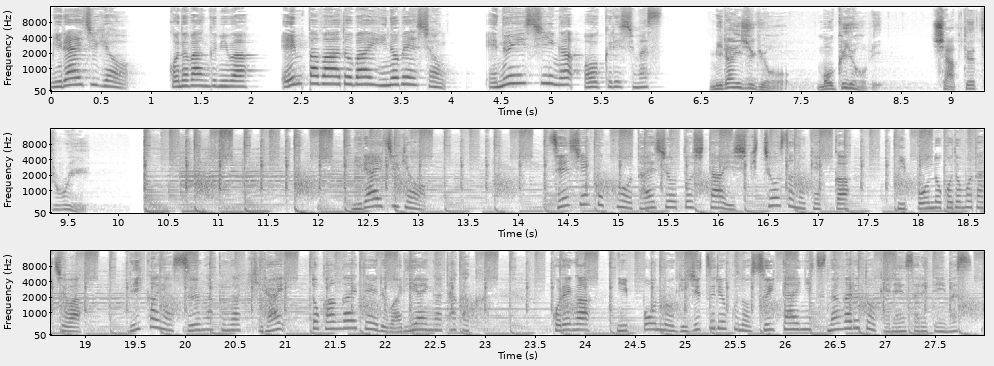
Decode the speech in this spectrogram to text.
未来授業。この番組はエンパワードバイイノベーション NEC がお送りします。未来授業木曜日チャプター3未来授業。先進国を対象とした意識調査の結果日本の子どもたちは理科や数学が嫌いと考えている割合が高くこれが日本の技術力の衰退につながると懸念されています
